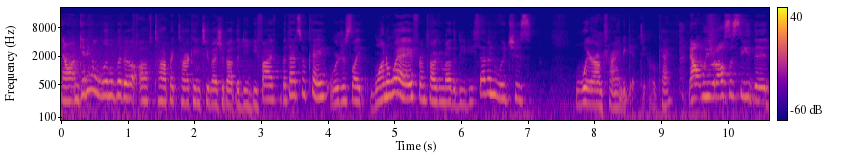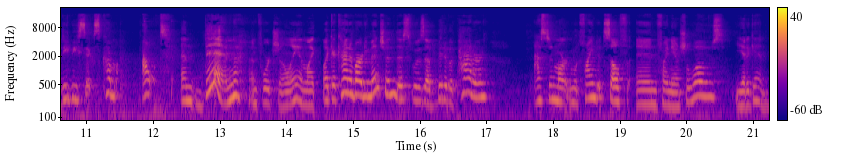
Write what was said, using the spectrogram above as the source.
now I'm getting a little bit off topic talking too much about the DB5, but that's okay. We're just like one away from talking about the DB7, which is where I'm trying to get to, okay? Now, we would also see the DB6 come out, and then, unfortunately, and like, like I kind of already mentioned, this was a bit of a pattern, Aston Martin would find itself in financial woes yet again.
